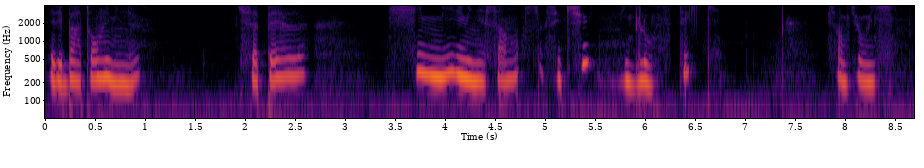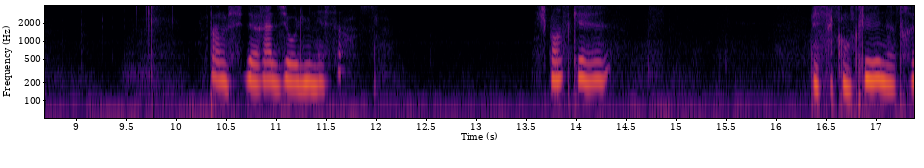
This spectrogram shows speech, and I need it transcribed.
Il y a des bâtons lumineux qui s'appellent chimiluminescence. C'est-tu les glow sticks? Il semble que oui. On parle aussi de radioluminescence. Je pense que ben, ça conclut notre,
